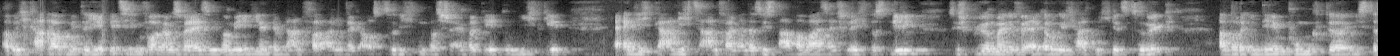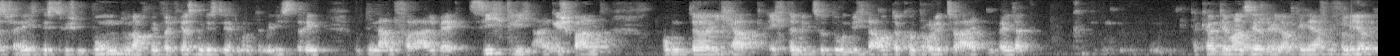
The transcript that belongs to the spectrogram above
Aber ich kann auch mit der jetzigen Vorgangsweise über Medien dem Land Vorarlberg auszurichten, was scheinbar geht und nicht geht, eigentlich gar nichts anfangen. Das ist abermals ein schlechter Stil. Sie spüren meine Verärgerung, ich halte mich jetzt zurück. Aber in dem Punkt äh, ist das Verhältnis zwischen Bund und auch dem Verkehrsministerium und der Ministerin und dem Land Vorarlberg sichtlich angespannt. Und äh, ich habe echt damit zu tun, mich da unter Kontrolle zu halten, weil da, da könnte man sehr schnell auf die Nerven verlieren.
